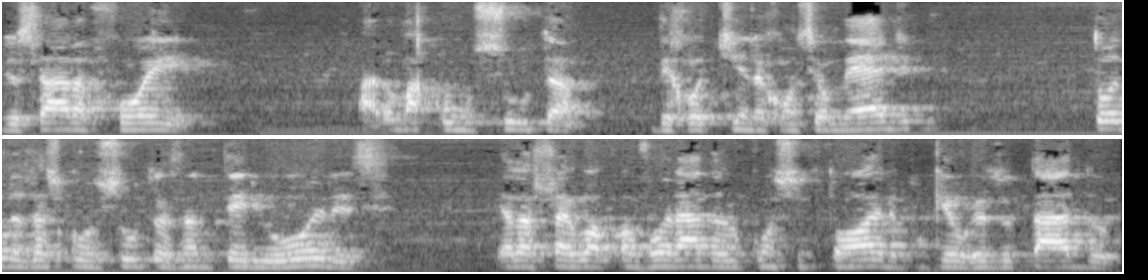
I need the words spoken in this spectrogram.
Jussara foi para uma consulta de rotina com seu médico. Todas as consultas anteriores, ela saiu apavorada do consultório porque o resultado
